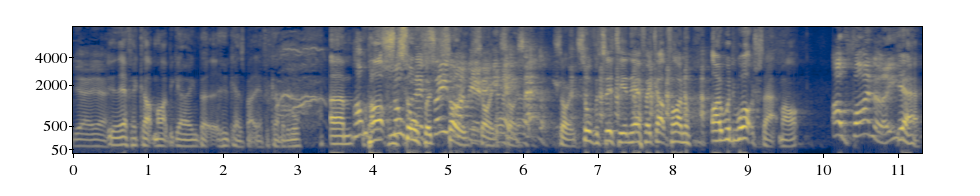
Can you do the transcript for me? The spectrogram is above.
yeah. You know, The FA Cup might be going, but who cares about the FA Cup anymore? Um, Oh, apart from Salford Salford, sorry, be in it. sorry, Yeah, sorry, exactly. sorry, Salford City in the FA Cup final. I would watch that, Mark. Oh, finally! Yeah.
